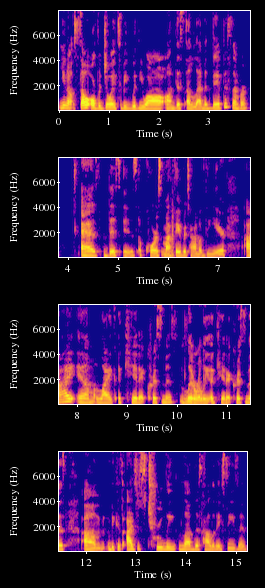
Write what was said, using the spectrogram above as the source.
you know, so overjoyed to be with you all on this 11th day of December as this is, of course, my favorite time of the year. I am like a kid at Christmas, literally a kid at Christmas, um, because I just truly love this holiday season.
